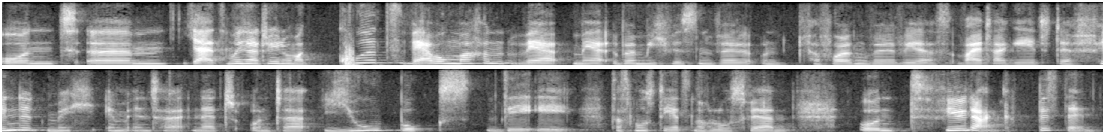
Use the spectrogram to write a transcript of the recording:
Und ähm, ja, jetzt muss ich natürlich noch mal kurz Werbung machen. Wer mehr über mich wissen will und verfolgen will, wie das weitergeht, der findet mich im Internet unter ubooks.de. Das musste jetzt noch loswerden. Und vielen Dank. Bis denn.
